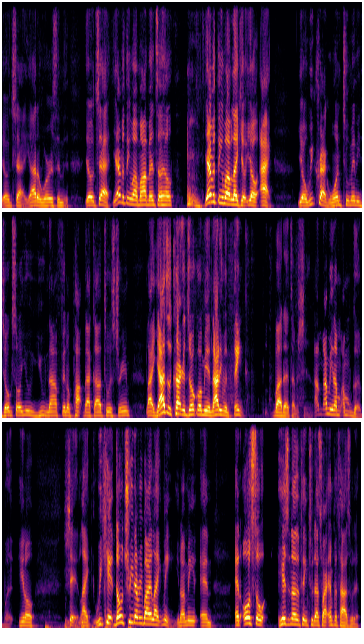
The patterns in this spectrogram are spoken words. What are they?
yo, chat, y'all the worst. And yo, chat, you ever think about my mental health? you ever think about like yo, yo, Ak, yo, we crack one too many jokes on you, you not finna pop back out to a stream. Like y'all just crack a joke on me and not even think about that type of shit. I, I mean, I'm I'm good, but you know, shit, like we can't don't treat everybody like me. You know what I mean? And and also here's another thing too. That's why I empathize with it.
